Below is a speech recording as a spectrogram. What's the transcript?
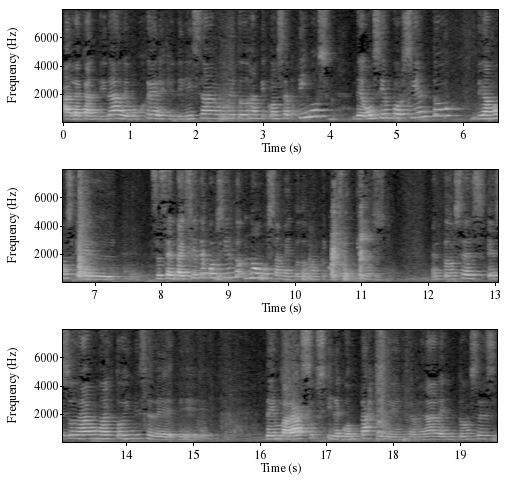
a la cantidad de mujeres que utilizan métodos anticonceptivos, de un 100%, digamos, el 67% no usa métodos anticonceptivos. Entonces, eso da un alto índice de, de, embarazos y de contagio de enfermedades. Entonces,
